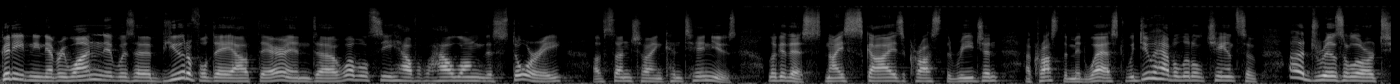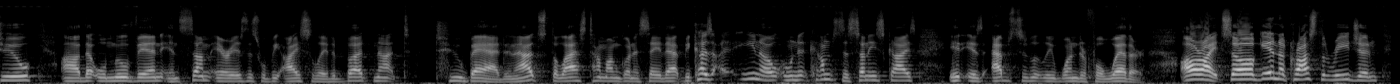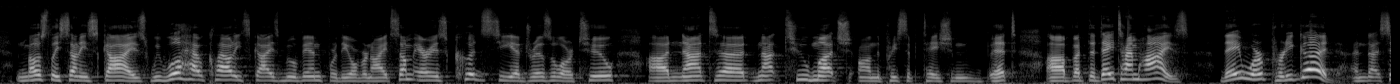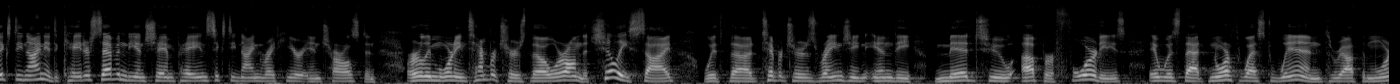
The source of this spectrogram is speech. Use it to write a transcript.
Good evening, everyone. It was a beautiful day out there, and uh, well, we'll see how, how long this story of sunshine continues. Look at this nice skies across the region, across the Midwest. We do have a little chance of a drizzle or two uh, that will move in in some areas. This will be isolated, but not too bad. And that's the last time I'm going to say that because, you know, when it comes to sunny skies, it is absolutely wonderful weather. All right, so again, across the region, mostly sunny skies. We will have cloudy skies move in for the overnight. Some areas could see a drizzle or two, uh, not, uh, not too much on the precipitation bit, uh, but the daytime highs they were pretty good. And uh, 69 in Decatur, 70 in Champaign, 69 right here in Charleston. Early morning temperatures, though, were on the chilly side with uh, temperatures ranging in the mid to upper 40s. It was that northwest wind throughout the morning.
